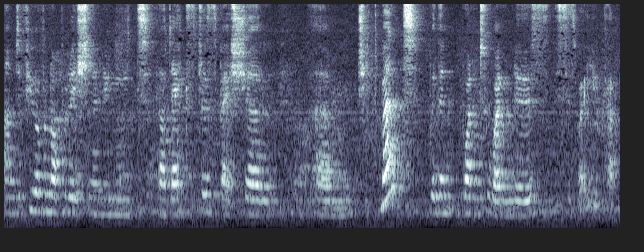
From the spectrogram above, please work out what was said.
and if you have an operation and you need that extra special um, treatment with a one-to-one -one nurse, this is where you come.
